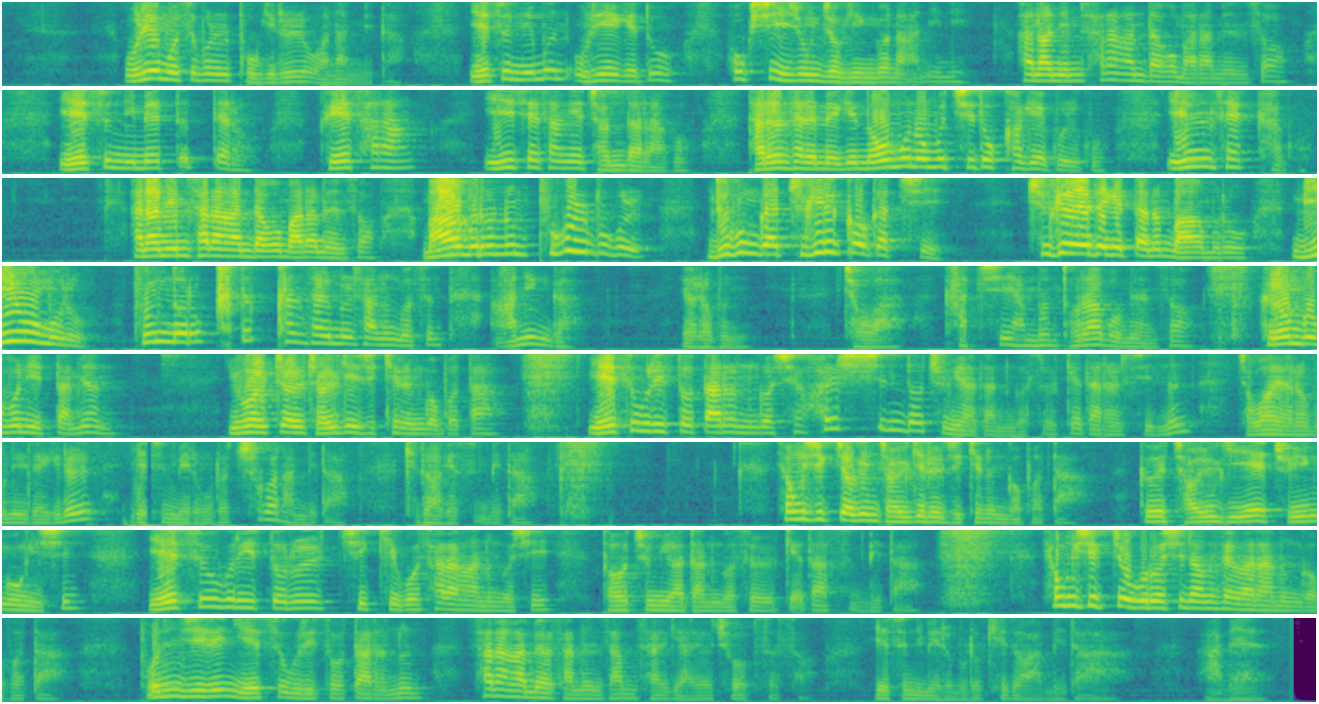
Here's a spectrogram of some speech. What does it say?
우리의 모습을 보기를 원합니다. 예수님은 우리에게도 혹시 이중적인 건 아니니 하나님 사랑한다고 말하면서 예수님의 뜻대로 그의 사랑, 이 세상에 전달하고 다른 사람에게 너무너무 지독하게 굴고 인색하고 하나님 사랑한다고 말하면서 마음으로는 부글부글 누군가 죽일 것 같이 죽여야 되겠다는 마음으로 미움으로 분노로 가득한 삶을 사는 것은 아닌가. 여러분, 저와 같이 한번 돌아보면서 그런 부분이 있다면 6월절 절기 지키는 것보다 예수 그리스도 따르는 것이 훨씬 더 중요하다는 것을 깨달을 수 있는 저와 여러분이 되기를 예수님 이름으로 축원합니다. 기도하겠습니다. 형식적인 절기를 지키는 것보다 그 절기의 주인공이신 예수 그리스도를 지키고 사랑하는 것이 더 중요하다는 것을 깨닫습니다. 형식적으로 신앙생활하는 것보다 본질인 예수 그리스도 따르는 사랑하며 사는 삶 살게 하여 주옵소서. 예수님 이름으로 기도합니다. 아멘.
